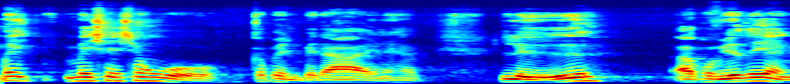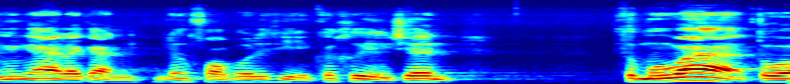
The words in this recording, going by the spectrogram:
ไม่ไม่ใช่ช่องโหว่ก็เป็นไปได้นะครับ หรือผมยกตัวอย่างง่ายๆแล้วกัน เรื่อง false positive ก็คืออย่างเช่น สมมุติว่าตัว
